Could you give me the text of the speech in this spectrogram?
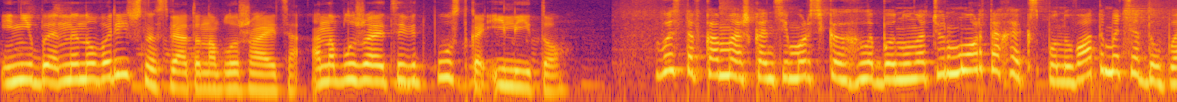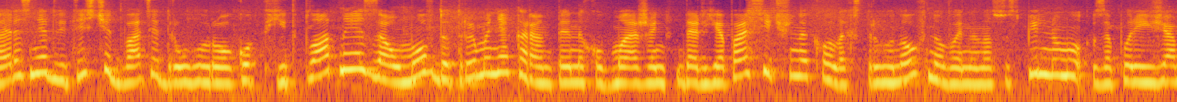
і ніби не новорічне свято наближається, а наближається відпустка і літо. Виставка мешканці морських глибин у натюрмортах експонуватиметься до березня 2022 року. Вхід платний за умов дотримання карантинних обмежень. Дар'я Пасічник, Олег Стригунов. Новини на Суспільному. Запоріжжя.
